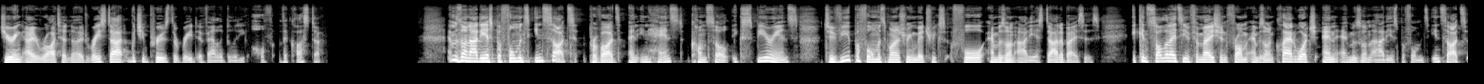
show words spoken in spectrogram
during a writer node restart, which improves the read availability of the cluster. Amazon RDS Performance Insights provides an enhanced console experience to view performance monitoring metrics for Amazon RDS databases. It consolidates information from Amazon CloudWatch and Amazon RDS Performance Insights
